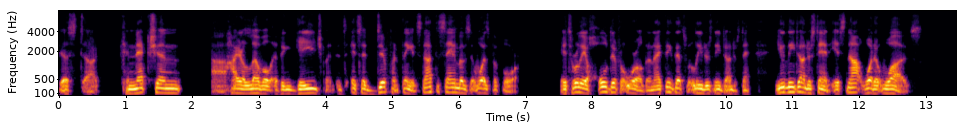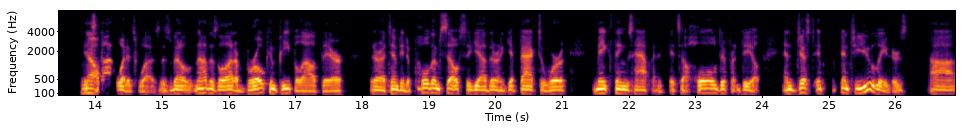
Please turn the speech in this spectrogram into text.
just uh, connection uh, higher level of engagement. It's it's a different thing. It's not the same as it was before. It's really a whole different world, and I think that's what leaders need to understand. You need to understand it's not what it was. It's no. not what it was. There's been a, now there's a lot of broken people out there that are attempting to pull themselves together and get back to work, make things happen. It's a whole different deal. And just in, and to you leaders, uh,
